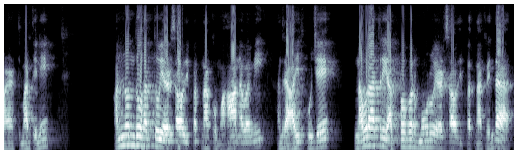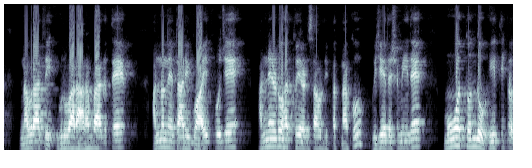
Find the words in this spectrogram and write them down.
ಮಾಡಿ, ಮಾಡ್ತೀನಿ. ಹನ್ನೊಂದು ಹತ್ತು ಎರಡು ಸಾವಿರದ ಇಪ್ಪತ್ನಾಲ್ಕು ಮಹಾನವಮಿ, ಅಂದರೆ ಆಯುಧ ಪೂಜೆ, ನವರಾತ್ರಿ ಅಕ್ಟೋಬರ್ ಮೂರು ಎರಡು ಸಾವಿರದ ಇಪ್ಪತ್ನಾಲ್ಕರಿಂದ ನವರಾತ್ರಿ ಗುರುವಾರ ಆರಂಭ ಆಗುತ್ತೆ. ಹನ್ನೊಂದನೇ ತಾರೀಕು ಆಯುಧ ಪೂಜೆ, ಹನ್ನೆರಡು ಹತ್ತು ಎರಡು ಸಾವಿರದ ಇಪ್ಪತ್ನಾಲ್ಕು ವಿಜಯದಶಮಿ ಇದೆ. ಮೂವತ್ತೊಂದು ಈ ತಿಂಗಳು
